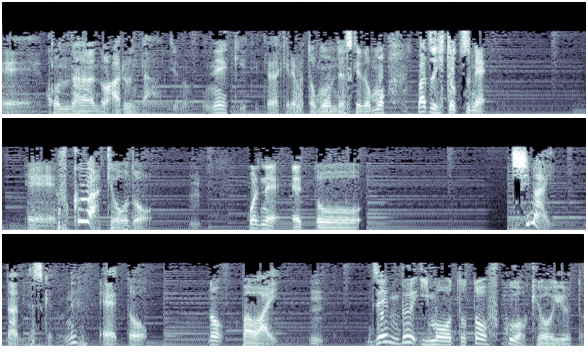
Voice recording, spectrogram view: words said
えー、こんなのあるんだっていうのをね、聞いていただければと思うんですけども、まず一つ目、えー、服は共同。うん、これね、えっと、姉妹なんですけどね、えっと、の場合、うん、全部妹と服を共有と。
